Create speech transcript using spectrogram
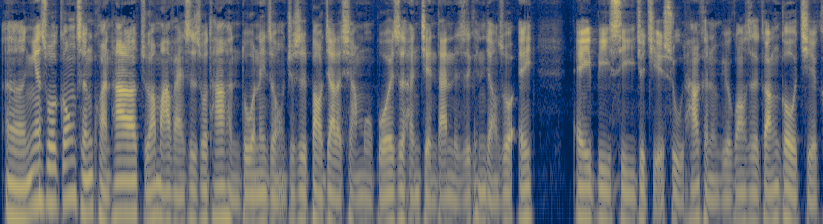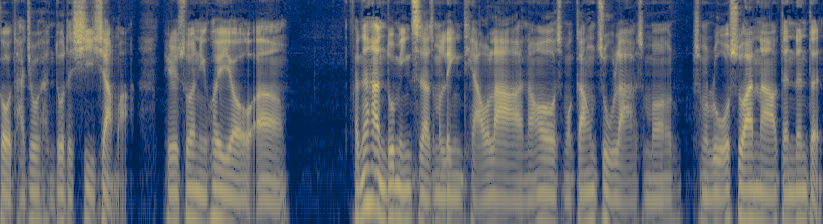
呃，应该说工程款它主要麻烦是说它很多那种就是报价的项目不会是很简单的，是跟你讲说，诶，A、B、C 就结束，它可能比如光是钢构结构，它就会很多的细项嘛，比如说你会有，呃。反正它很多名词啊，什么领条啦，然后什么钢柱啦，什么什么螺栓啊，等等等。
